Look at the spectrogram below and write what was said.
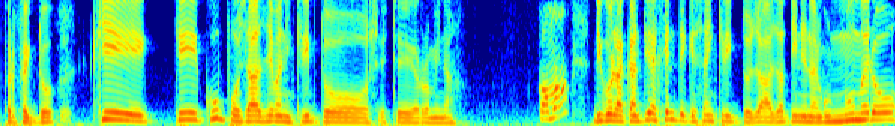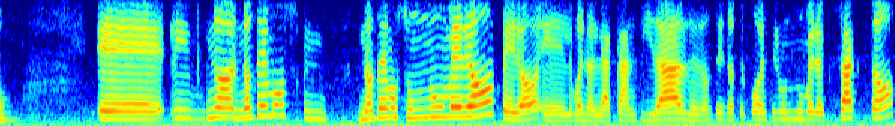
perfecto. Qué qué cupos ya llevan inscriptos este Romina cómo digo la cantidad de gente que se ha inscrito ya ya tienen algún número eh, no no tenemos no tenemos un número, pero el, bueno, la cantidad, no te, no te puedo decir un número exacto,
